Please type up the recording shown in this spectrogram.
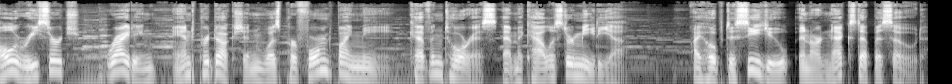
All research, writing, and production was performed by me, Kevin Torres, at McAllister Media. I hope to see you in our next episode.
